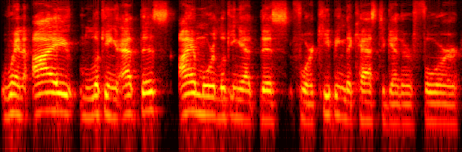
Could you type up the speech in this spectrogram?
when I'm looking at this i am more looking at this for keeping the cast together for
